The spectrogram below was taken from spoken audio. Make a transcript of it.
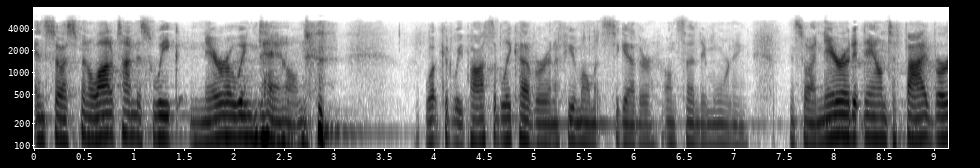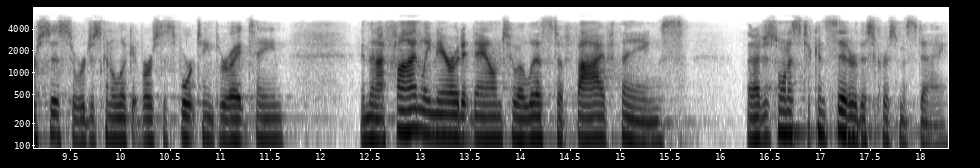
And so I spent a lot of time this week narrowing down what could we possibly cover in a few moments together on Sunday morning. And so I narrowed it down to five verses. So we're just going to look at verses 14 through 18. And then I finally narrowed it down to a list of five things that I just want us to consider this Christmas day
